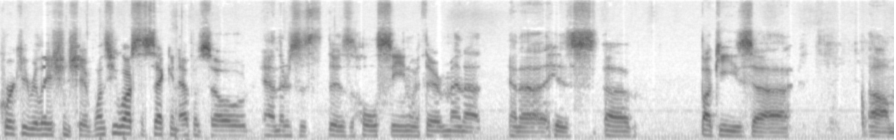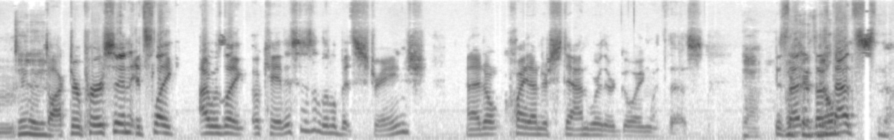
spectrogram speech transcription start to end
quirky relationship. Once you watch the second episode, and there's this there's a whole scene with their and uh and uh his uh Bucky's uh um Dude, doctor person it's like i was like okay this is a little bit strange and i don't quite understand where they're going with this yeah, because that, Okay, that- they'll- that's yeah.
